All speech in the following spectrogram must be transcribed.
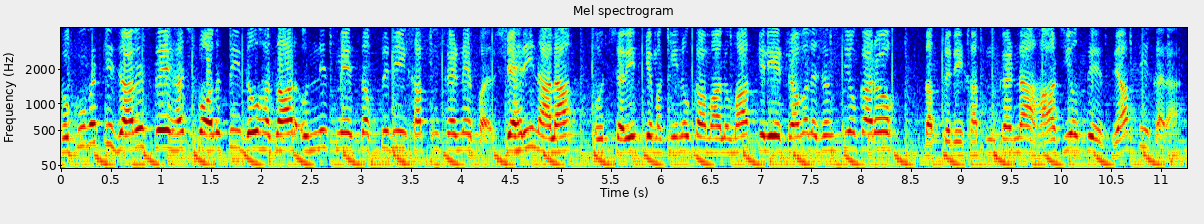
حکومت کی جانب سے حج پالیسی دو ہزار انیس میں سبسڈی ختم کرنے پر شہری نالا خود شریف کے مکینوں کا معلومات کے لیے ٹریول ایجنسیوں کا رخ۔ سبسڈی ختم کرنا حاجیوں سے زیادتی قرار۔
